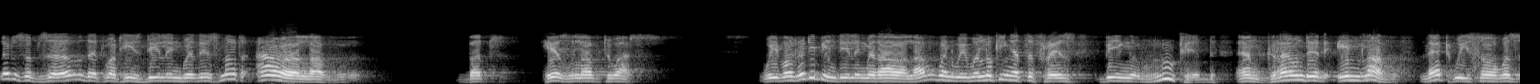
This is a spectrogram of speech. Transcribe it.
Let us observe that what he's dealing with is not our love, but his love to us. We've already been dealing with our love when we were looking at the phrase being rooted and grounded in love. That we saw was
